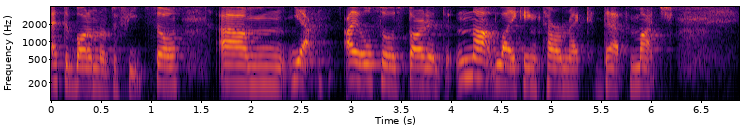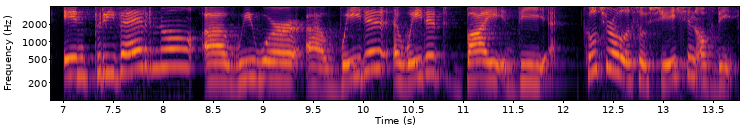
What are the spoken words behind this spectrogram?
at the bottom of the feet. So um, yeah i also started not liking tarmac that much. In priverno uh, we were uh, waited awaited by the cultural association of the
